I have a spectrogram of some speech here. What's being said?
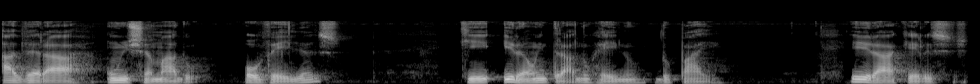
haverá um chamado ovelhas que irão entrar no reino do Pai e irá aqueles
